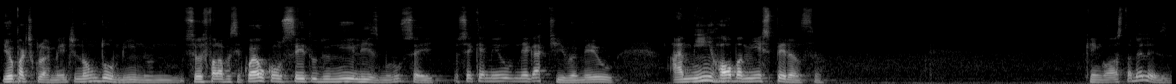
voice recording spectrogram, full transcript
Eu, particularmente, não domino. Se eu falar assim, qual é o conceito do niilismo? Não sei. Eu sei que é meio negativo, é meio. A mim rouba a minha esperança. Quem gosta, beleza.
